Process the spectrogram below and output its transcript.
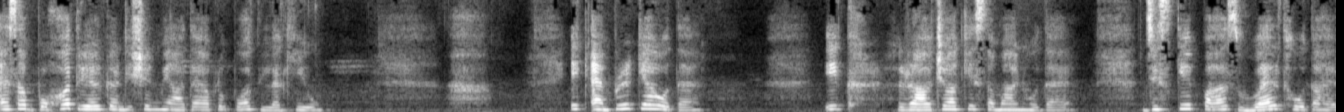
ऐसा बहुत रेयर कंडीशन में आता है, आप लोग बहुत लकी हो। एक एम्पर क्या होता है? एक राजा के समान होता है, जिसके पास वेल्थ होता है,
